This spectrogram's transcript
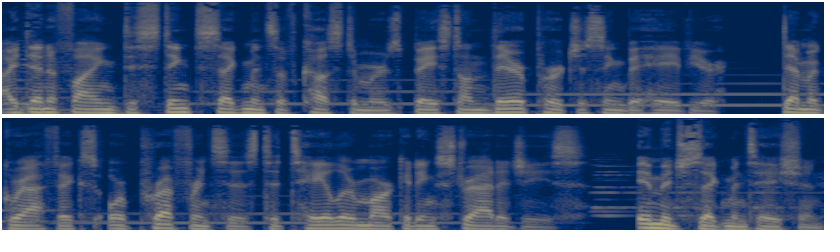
identifying distinct segments of customers based on their purchasing behavior, demographics, or preferences to tailor marketing strategies. Image segmentation,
